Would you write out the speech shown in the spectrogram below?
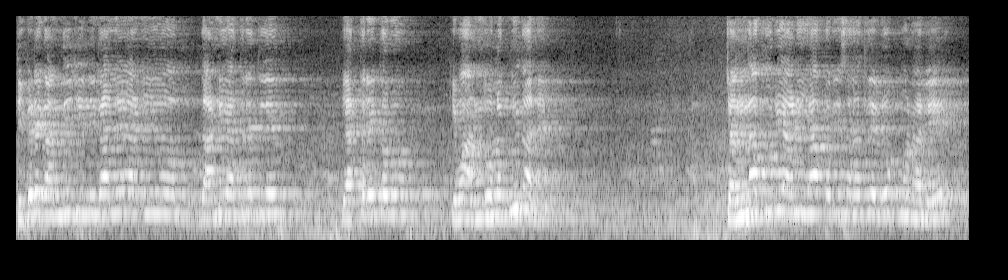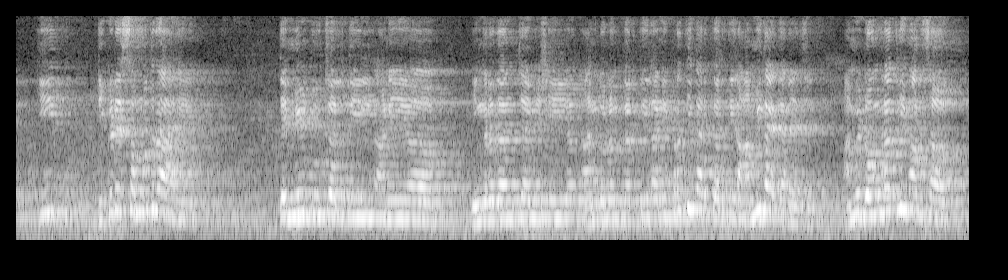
तिकडे गांधीजी निघाले आणि दांडी यात्रेतले यात्रेकरू किंवा आंदोलक निघाले. चंदापुरी आणि या परिसरातले लोक म्हणाले की तिकडे समुद्र आहे. ते मीठ उचलतील आणि इंग्रजांच्या विषयी आंदोलन करतील आणि प्रतिकार करतील. आम्ही काय करायचं? आम्ही डोंगरातली माणसं आहोत.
